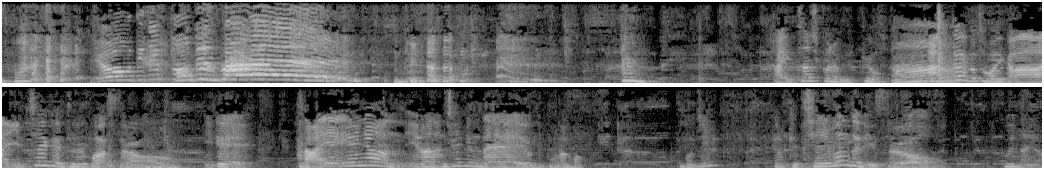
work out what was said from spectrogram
스파. 요 디디 뽕든 사례. 아 2019년 목표. 아. 안 그래도 저희가 이 책을 들고 왔어요. 이게 나의 1년이라는 책인데 여기 보면 막 뭐지? 이렇게 질문들이 있어요. 보이나요?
